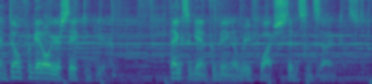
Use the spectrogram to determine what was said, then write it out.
And don't forget all your safety gear. Thanks again for being a Reef Watch citizen scientist.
